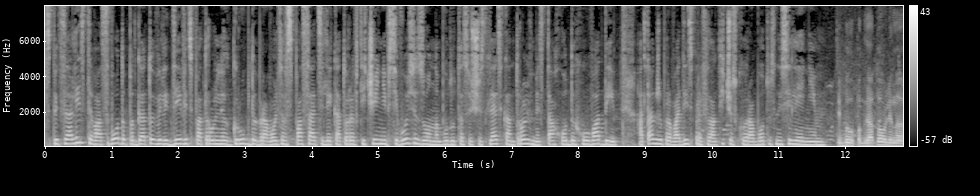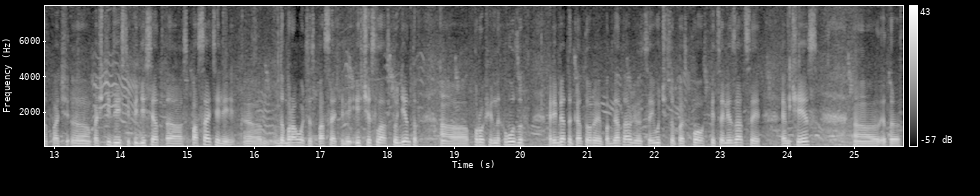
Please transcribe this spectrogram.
Специалисты ВОСВОДа подготовили 9 патрульных групп добровольцев-спасателей, которые в течение всего сезона будут осуществлять контроль в местах отдыха у воды, а также проводить профилактическую работу с населением. Было подготовлено э, почти 250 э, спасателей, э, добровольцев-спасателей из числа студентов профильных вузов, ребята, которые подготавливаются и учатся по специализации МЧС, это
